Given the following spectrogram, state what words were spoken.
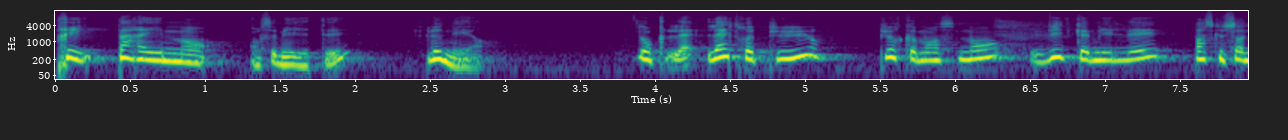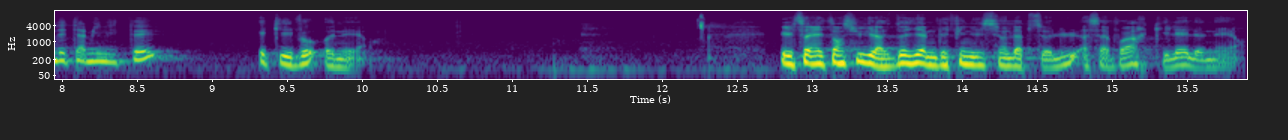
pris pareillement en sommité, le néant. Donc l'être pur, pur commencement, vide comme il est, parce que son déterminité équivaut au néant. Il s'en est ensuite la deuxième définition de l'absolu, à savoir qu'il est le néant.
